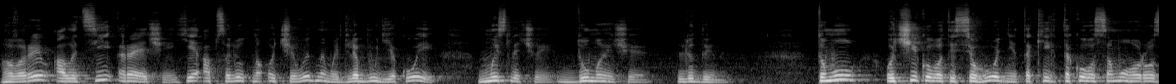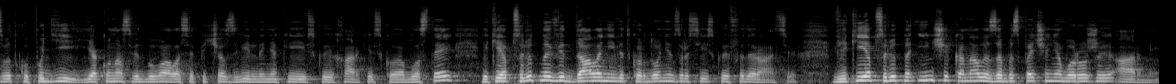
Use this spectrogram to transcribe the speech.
говорив, але ці речі є абсолютно очевидними для будь-якої мислячої, думаючої людини. Тому очікувати сьогодні таких, такого самого розвитку подій, як у нас відбувалося під час звільнення Київської і Харківської областей, які абсолютно віддалені від кордонів з Російською Федерацією, в які абсолютно інші канали забезпечення ворожої армії.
